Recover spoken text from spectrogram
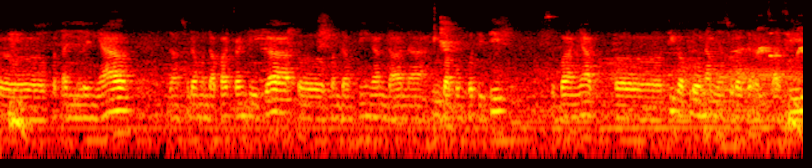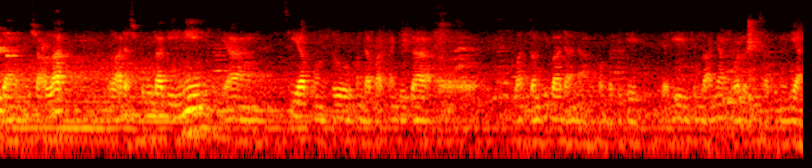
eh, petani milenial dan sudah mendapatkan juga eh, pendampingan dana hibah kompetitif sebanyak eh, 36 yang sudah terrealisasi dan insya Allah ada 10 lagi ini yang siap untuk mendapatkan juga eh, bantuan hibah dana kompetitif. Jadi jumlahnya kurang lebih satu miliar.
